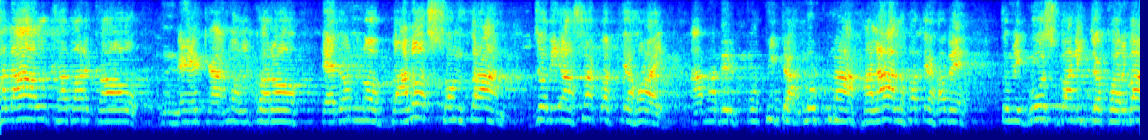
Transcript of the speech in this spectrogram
হালাল খাবার খাও, নেক আমল করো। এজন্য বালক সন্তান যদি আশা করতে হয়, আমাদের প্রতিটা লোকমা হালাল হতে হবে। তুমি গোশ বাণিজ্য করবা,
